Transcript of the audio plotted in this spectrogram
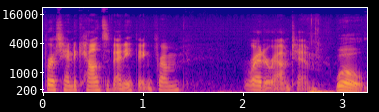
firsthand accounts of anything from right around him. Well,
